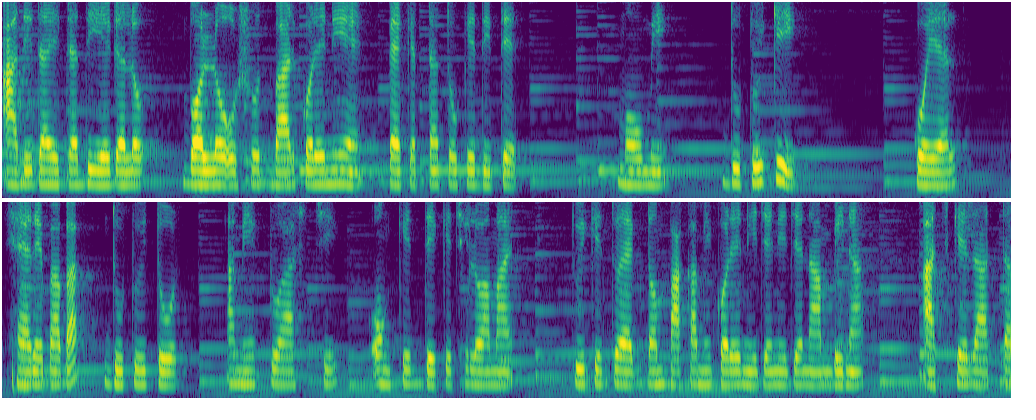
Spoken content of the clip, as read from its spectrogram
আদিদা এটা দিয়ে গেল। বলল ওষুধ বার করে নিয়ে প্যাকেটটা তোকে দিতে। মৌমি, দুটোই কি? কোয়েল হ্যাঁ রে বাবা, দুটোই তোর। আমি একটু আসছি। অঙ্কিত ডেকেছিল আমায়। তুই কিন্তু একদম পাকামি করে নিজে নিজে নামবি না। আজকের রাতটা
